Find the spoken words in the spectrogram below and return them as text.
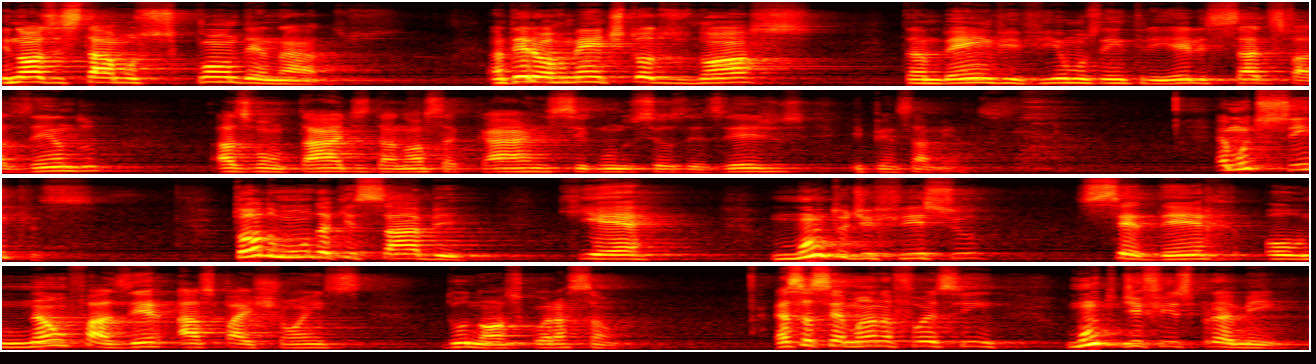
e nós estamos condenados. Anteriormente, todos nós também vivíamos entre eles, satisfazendo as vontades da nossa carne, segundo os seus desejos e pensamentos. É muito simples. Todo mundo aqui sabe que é muito difícil ceder ou não fazer as paixões do nosso coração. Essa semana foi assim, muito difícil para mim.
